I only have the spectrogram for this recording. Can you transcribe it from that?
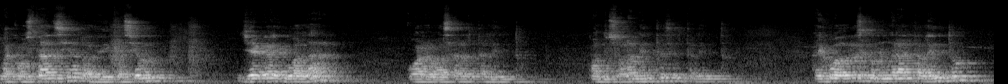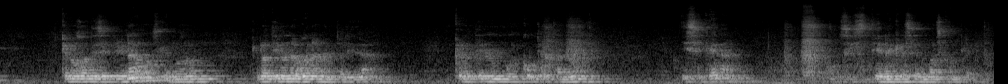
la constancia, la dedicación, llega a igualar o a rebasar el talento, cuando solamente es el talento. Hay jugadores con un gran talento que no son disciplinados, que no tienen una buena mentalidad, que no tienen un buen comportamiento y se quedan. Entonces tiene que ser más completo.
